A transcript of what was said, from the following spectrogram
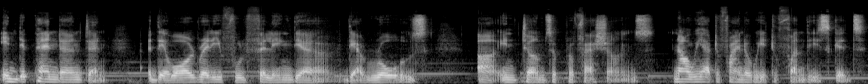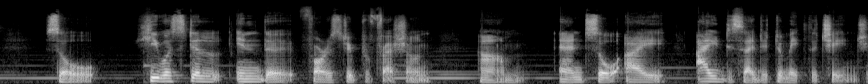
independent and they were already fulfilling their, their roles uh, in terms of professions. Now we had to find a way to fund these kids. So he was still in the forestry profession. Um, and so I, I decided to make the change.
